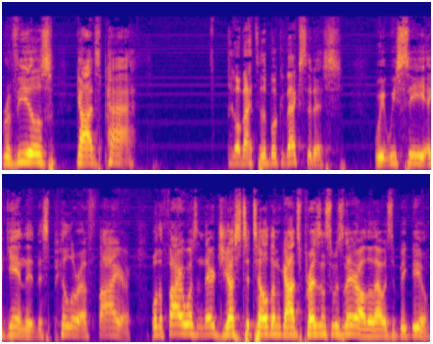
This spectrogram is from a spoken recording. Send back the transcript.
reveals God's path. To go back to the book of Exodus, we, we see again this pillar of fire. Well, the fire wasn't there just to tell them God's presence was there, although that was a big deal.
